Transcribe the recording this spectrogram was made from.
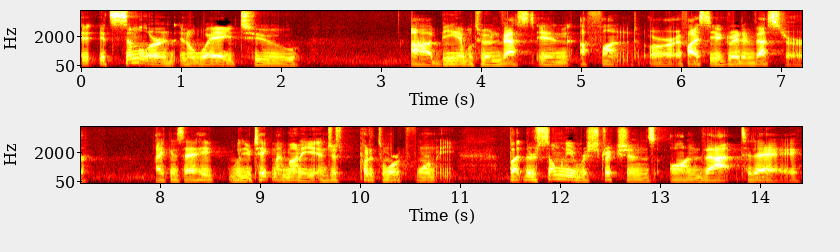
it's similar in a way to uh, being able to invest in a fund, or if I see a great investor I can say, hey, will you take my money and just put it to work for me? But there's so many restrictions on that today.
